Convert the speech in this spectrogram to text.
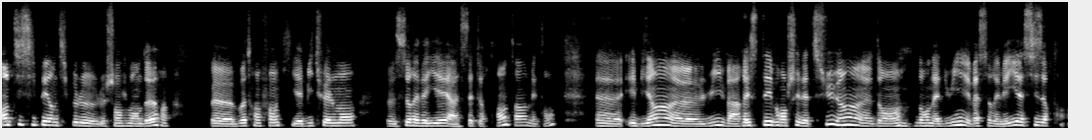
anticipé un petit peu le, changement d'heure, votre enfant qui habituellement se réveillait à 7h30, hein, mettons, euh, eh bien, euh, lui va rester branché là-dessus hein, dans, la nuit et va se réveiller à 6h30.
